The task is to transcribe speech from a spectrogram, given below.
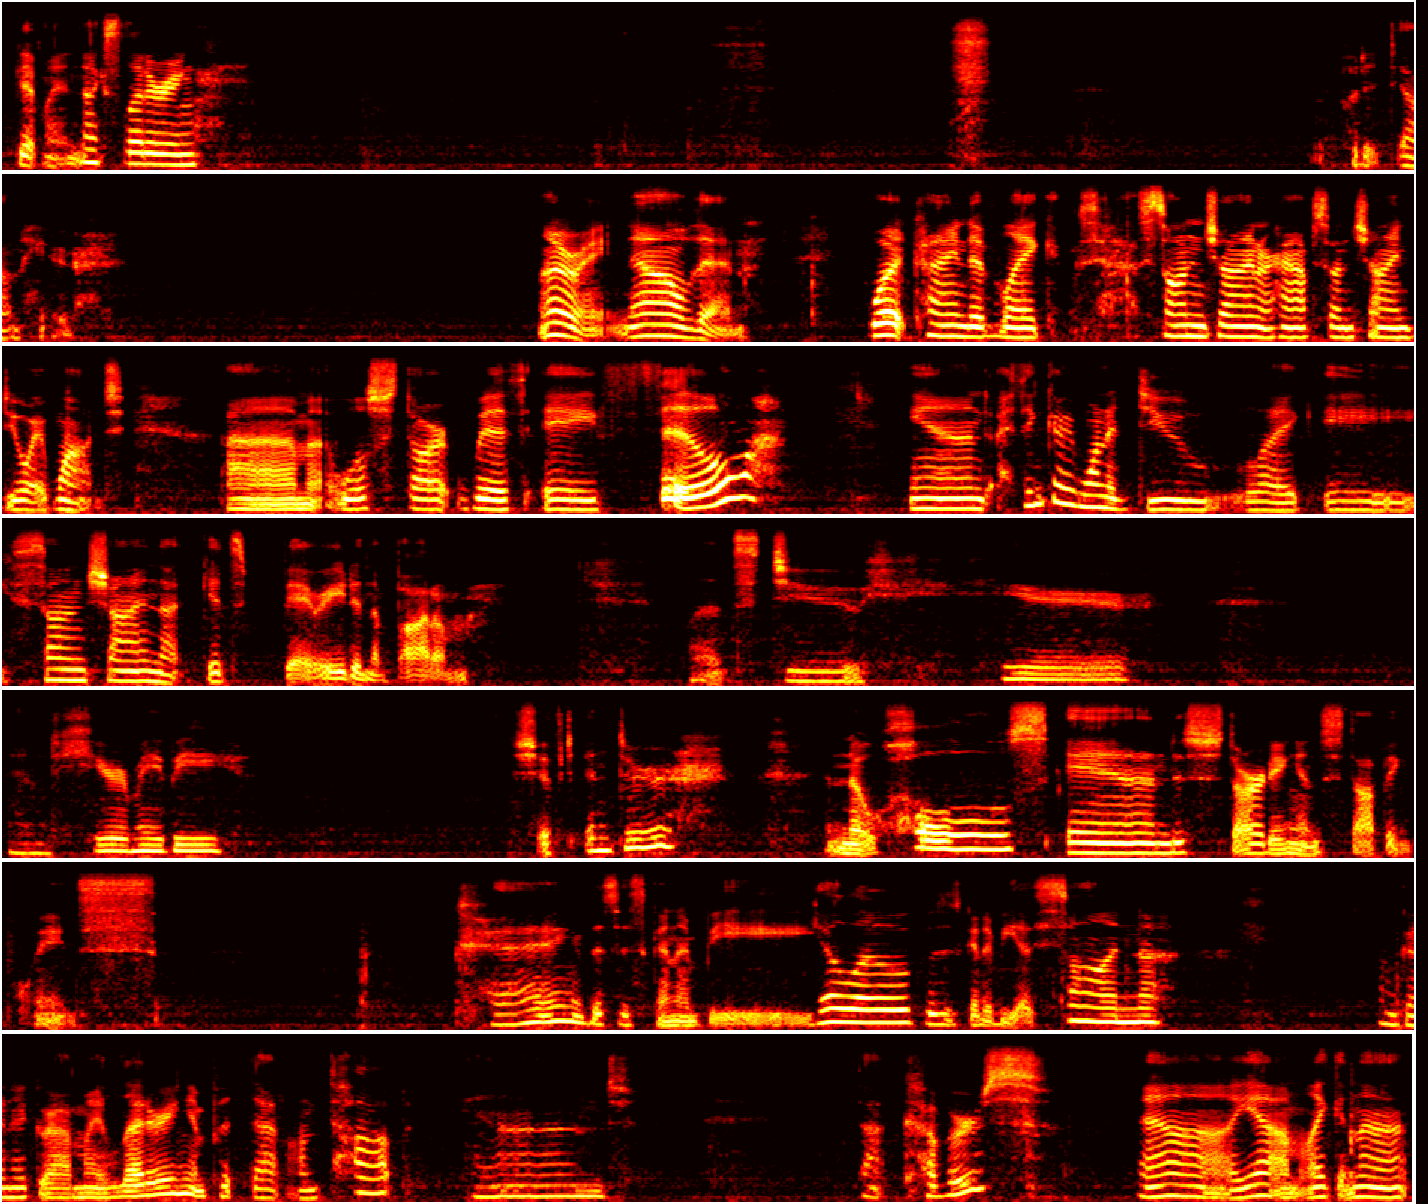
Get my next lettering. Put it down here. All right, now then what kind of like sunshine or half sunshine do I want? Um, we'll start with a fill. And I think I want to do like a sunshine that gets buried in the bottom. Let's do here and here maybe. Shift enter no holes and starting and stopping points. Okay, this is going to be yellow because it's going to be a sun. I'm going to grab my lettering and put that on top and that covers. Ah, yeah, I'm liking that.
